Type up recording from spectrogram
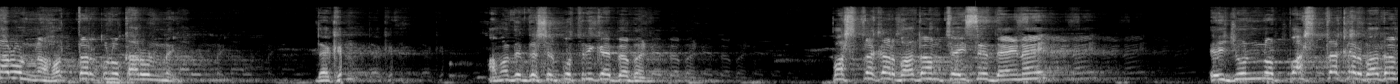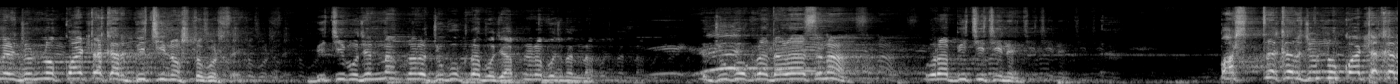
কারণ না, হত্যার কোনো কারণ নাই। দেখেন, আমাদের দেশের পত্রিকায় পাবেন, পাঁচ টাকার বাদাম চাইছে, দেয় নাই। এই জন্য পাঁচ টাকার বাদামের জন্য কয় টাকার বিচি নষ্ট করছে? বিচি বোঝেন না আপনারা, যুবকরা বোঝে, আপনারা বুঝবেন না। যুবকরা দাঁড়ায় আছে না, ওরা বিচি চিনে। পাঁচ টাকার জন্য কয় টাকার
